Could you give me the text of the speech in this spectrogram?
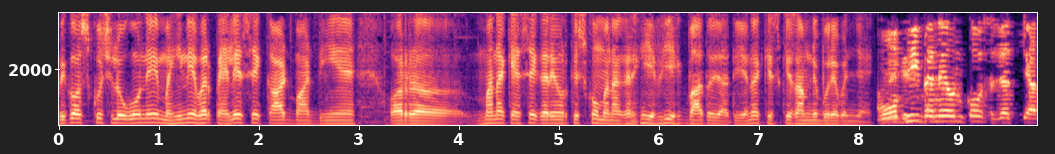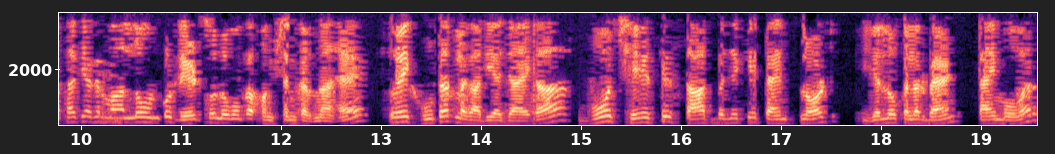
बिकॉज़ कुछ लोगों ने महीने भर पहले से कार्ड बांट दिए हैं और अ, मना कैसे करें और किसको मना करें ये भी एक बात हो जाती है ना किसके सामने बुरे बन जाए। वो भी मैंने उनको सजेस्ट किया था कि अगर मान लो उनको डेढ़ सौ लोगों का फ़ंक्शन करना है तो एक हुटर लगा दिया जाएगा। वो छह से सात बजे के time slot yellow colour band time over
